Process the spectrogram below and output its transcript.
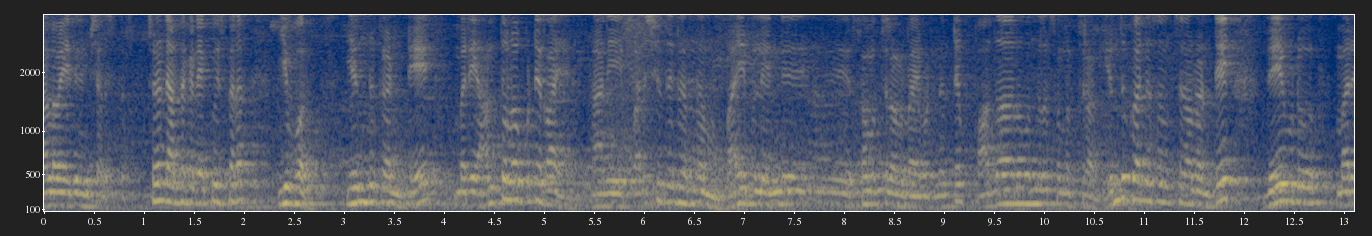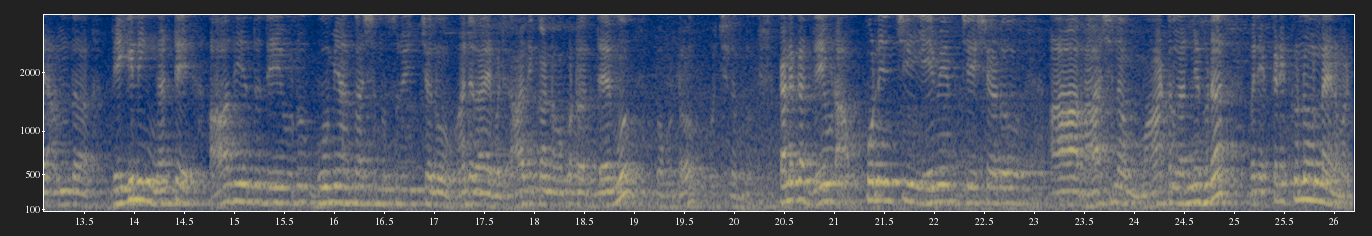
నలభై ఐదు నిమిషాలు ఇస్తారు చూడండి అంతకన్నా ఎక్కువ ఇస్తారా? ఇవ్వరు. ఎందుకంటే మరి అంతలోపటే రాయాలి. కానీ పరిశుద్ధ గ్రంథం బైబిల్ ఎన్ని సంవత్సరాలు రాయబడింది. అంటే పదహారు వందల సంవత్సరాలు. ఎందుకు అన్ని సంవత్సరాలు అంటే దేవుడు మరి అంద బిగినింగ్ అంటే ఆది ఎందు దేవుడు భూమి ఆకాశము సృజించను అని రాయబడింది. ఆది కాండం ఒకటో అధ్యాయము ఒకటో వచ్చినప్పుడు కనుక దేవుడు అప్పటి నుంచి ఏమేమి చేశాడో ఆ రాసిన మాటలన్నీ కూడా మరి ఎక్కడెక్కడో ఉన్నాయన్నమాట.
